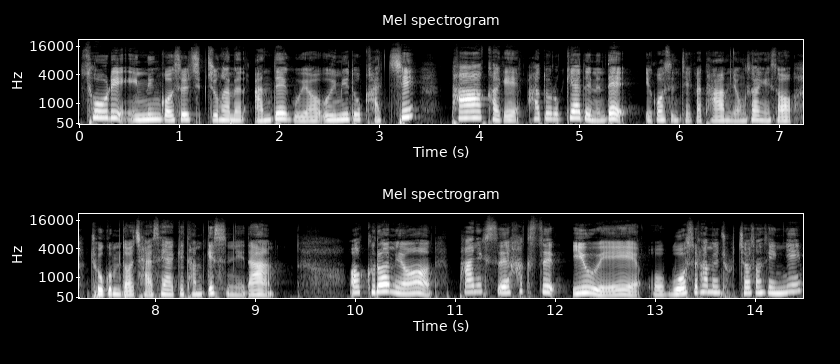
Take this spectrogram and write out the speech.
소리 읽는 것을 집중하면 안 되고요. 의미도 같이 파악하게 하도록 해야 되는데 이것은 제가 다음 영상에서 조금 더 자세하게 담겠습니다. 어, 그러면 파닉스 학습 이후에 어, 무엇을 하면 좋죠, 선생님?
